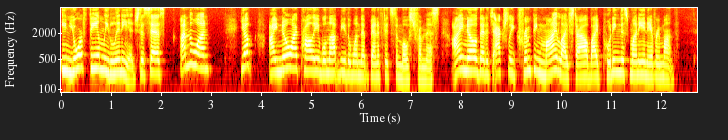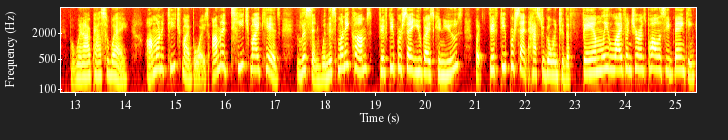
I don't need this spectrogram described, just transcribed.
in your family lineage that says, I'm the one. Yep, I know I probably will not be the one that benefits the most from this. I know that it's actually crimping my lifestyle by putting this money in every month. But when I pass away, I'm going to teach my boys. I'm going to teach my kids. Listen, when this money comes, 50% you guys can use, but 50% has to go into the family life insurance policy banking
